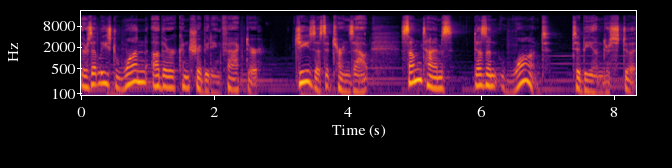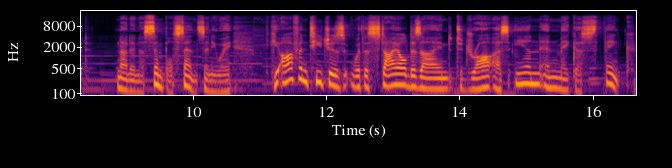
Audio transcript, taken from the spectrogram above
there's at least one other contributing factor. Jesus, it turns out, sometimes doesn't want to be understood. Not in a simple sense, anyway. He often teaches with a style designed to draw us in and make us think.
